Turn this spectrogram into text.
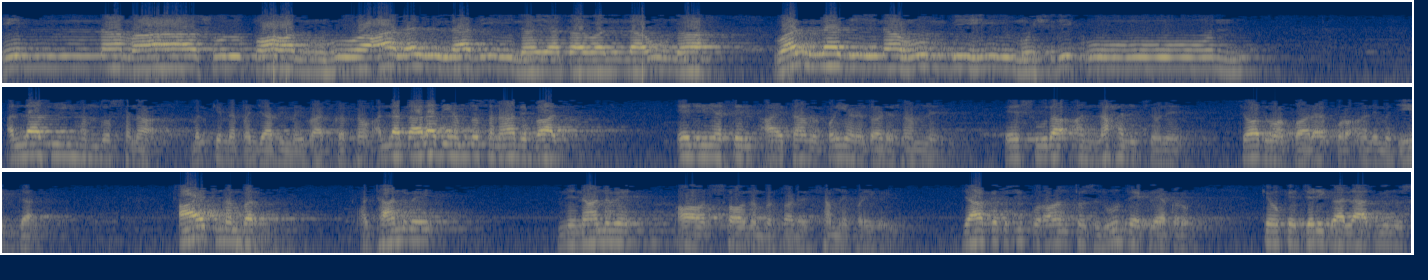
إنما سلطانه على الذين يتولونه والذين هم به مشركون. اللہ کی حمد و ثنا بلکہ میں پنجابی میں بات کرتا ہوں۔ اللہ تعالیٰ کی حمد و ثنا کے بعد یہ جہاں تین آیت میں پڑھیا نے تے سامنے یہ سورا النحل چونے چودواں پارا قرآن مجید کا آیت نمبر اٹھانوے، ننانوے اور سو نمبر تھوڑے سامنے پڑی گئی۔ جا کے تھی قرآن تو ضرور دیکھ لیا کرو، کیونکہ جڑی گل آدمی نو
